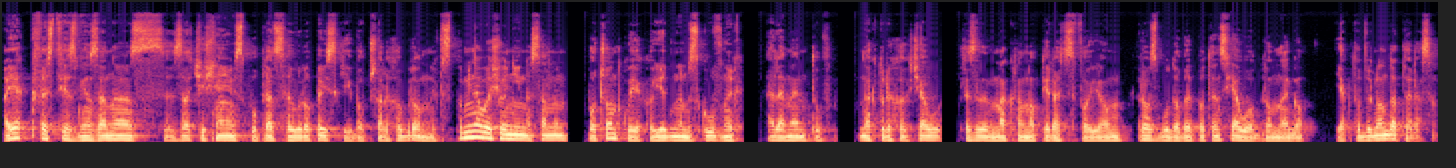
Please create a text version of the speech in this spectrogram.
A jak kwestia związana z zacieśnianiem współpracy europejskiej w obszarach obronnych? Wspominałeś o niej na samym początku jako jednym z głównych elementów, na których chciał prezydent Macron opierać swoją rozbudowę potencjału obronnego. Jak to wygląda teraz?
